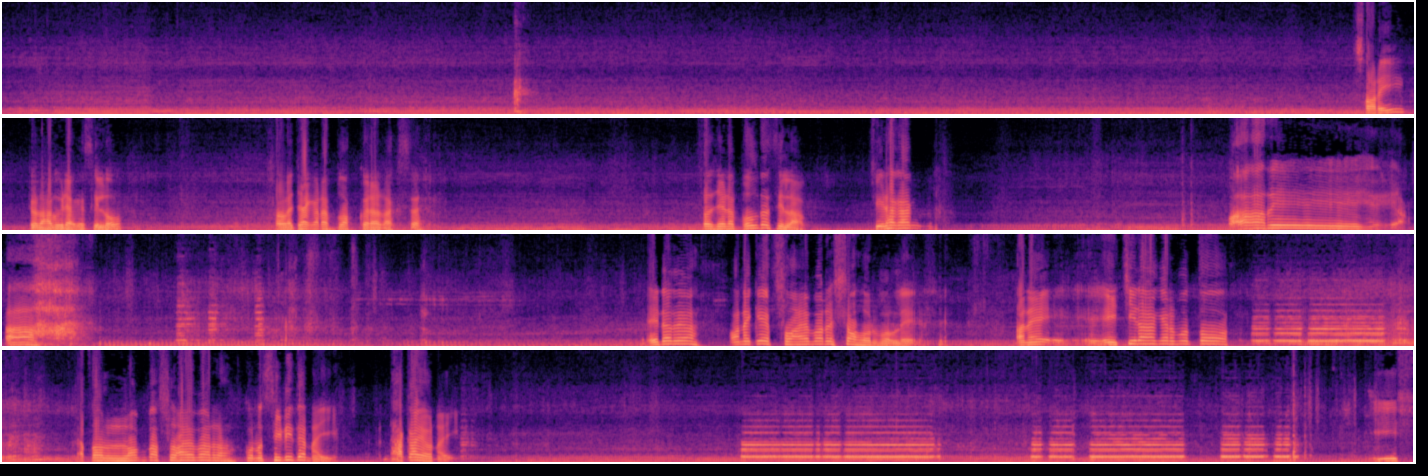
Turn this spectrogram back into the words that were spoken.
সরি একটু লাগেছিল সবাই জায়গাটা ব্লক করে রাখছে। তো যেটা বলতেছিলাম, চিড়াগাং আরে, আহ। এটারে অনেকে ফ্লাইওভারের শহর বলে। মানে এই চিরাগের মতো এত লম্বা ফ্লাইওভার কোনো সিটিতে নাই। ঢাকায়ও নাই। ইস।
